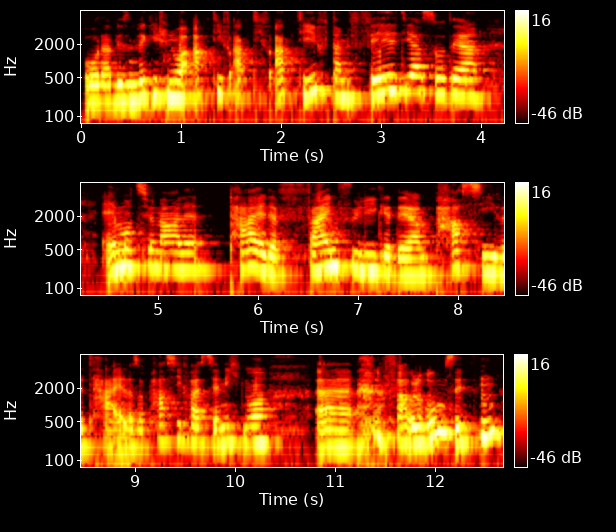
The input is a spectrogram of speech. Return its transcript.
Oder wir sind wirklich nur aktiv, aktiv, aktiv, dann fehlt ja so der emotionale Teil, der feinfühlige, der passive Teil. Also passiv heißt ja nicht nur äh, faul rumsitzen,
